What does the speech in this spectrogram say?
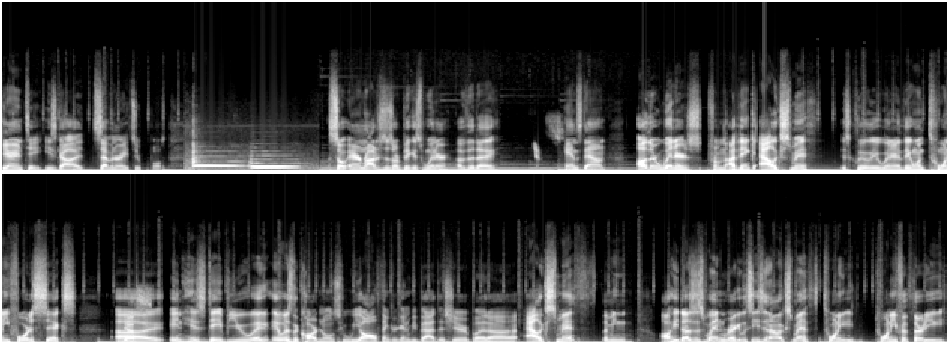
guarantee he's got seven or eight Super Bowls. So Aaron Rodgers is our biggest winner of the day. Yes. hands down. Other winners from I think Alex Smith is clearly a winner. They won 24 to 6 uh, in his debut. It, it was the Cardinals, who we all think are going to be bad this year. But uh, Alex Smith, I mean, all he does is win. Regular season Alex Smith, 20, 20 for 30,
